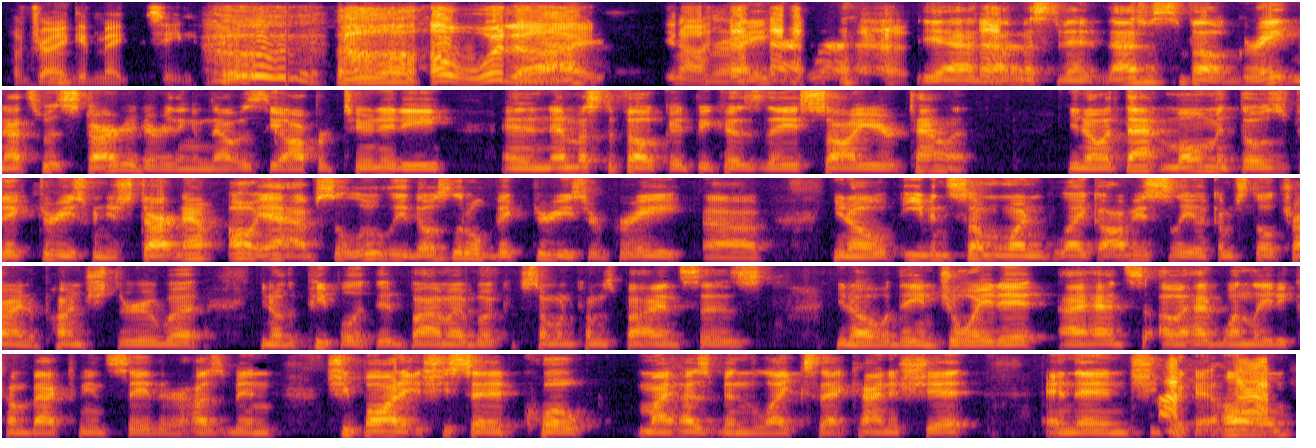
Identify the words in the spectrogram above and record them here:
of Dragon Magazine?" How would Yeah. I? You know, Right? Yeah, that must have been that must have felt great, and that's what started everything. And that was the opportunity, and that must have felt good because they saw your talent. You know, at that moment, those victories when you're starting out, oh yeah, absolutely, those little victories are great. Uh, you know, even someone like obviously, like I'm still trying to punch through, but you know, the people that did buy my book, if someone comes by and says, you know, they enjoyed it, I had oh, I had one lady come back to me and say their husband, she bought it, she said, quote, my husband likes that kind of shit, and then she took it home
